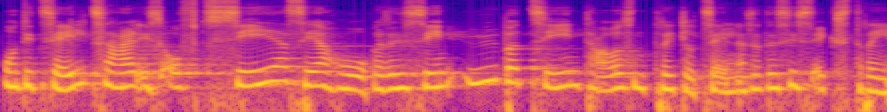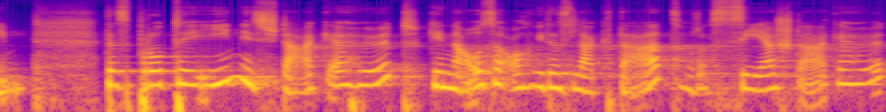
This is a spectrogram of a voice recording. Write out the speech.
und die Zellzahl ist oft sehr, sehr hoch. Also Sie sehen über 10.000 Drittelzellen. Also das ist extrem. Das Protein ist stark erhöht, genauso auch wie das Laktat oder sehr stark erhöht.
